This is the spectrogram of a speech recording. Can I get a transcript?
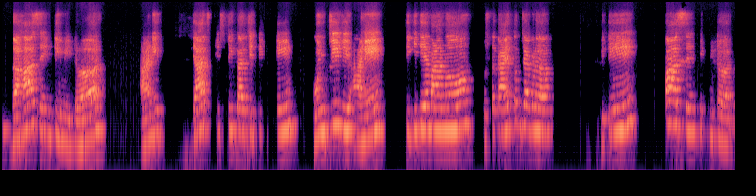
दहा सेंटीमीटर. आणि त्याच इष्टिकाची ती उंची जी आहे ती किती आहे बाळांनो? पुस्तक आहेत तुमच्याकडं. किती? पाच सेंटीमीटर.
